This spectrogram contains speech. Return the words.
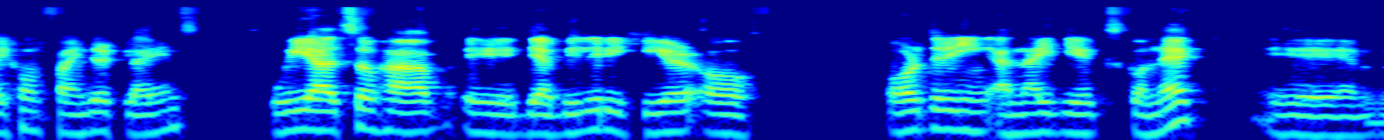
iHomefinder clients, we also have uh, the ability here of ordering an IDX Connect um,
